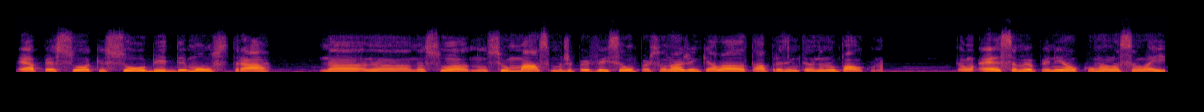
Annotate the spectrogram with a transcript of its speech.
é a pessoa que soube demonstrar na, na, na, sua, no seu máximo de perfeição o personagem que ela está apresentando no palco. Né? Então, essa é a minha opinião com relação a isso.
